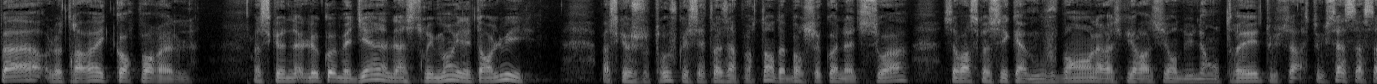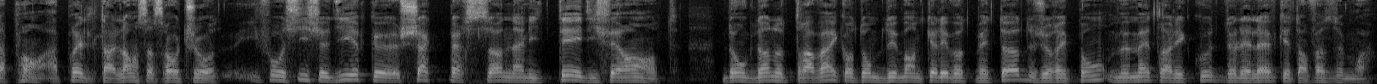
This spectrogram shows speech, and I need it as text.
par le travail corporel. Parce que le comédien, l'instrument, il est en lui. Parce que je trouve que c'est très important d'abord se connaître soi, savoir ce que c'est qu'un mouvement, la respiration d'une entrée, tout ça, tout ça, ça s'apprend. Après, le talent, ça sera autre chose il faut aussi se dire que chaque personnalité est différente. Donc, dans notre travail, quand on me demande quelle est votre méthode, je réponds me mettre à l'écoute de l'élève qui est en face de moi.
